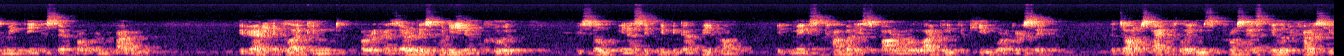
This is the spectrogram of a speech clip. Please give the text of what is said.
to maintain a safe work environment. If any negligent or hazardous condition could result in a significant payout, it makes companies far more likely to keep workers safe. The Jones Act claims process still requires you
